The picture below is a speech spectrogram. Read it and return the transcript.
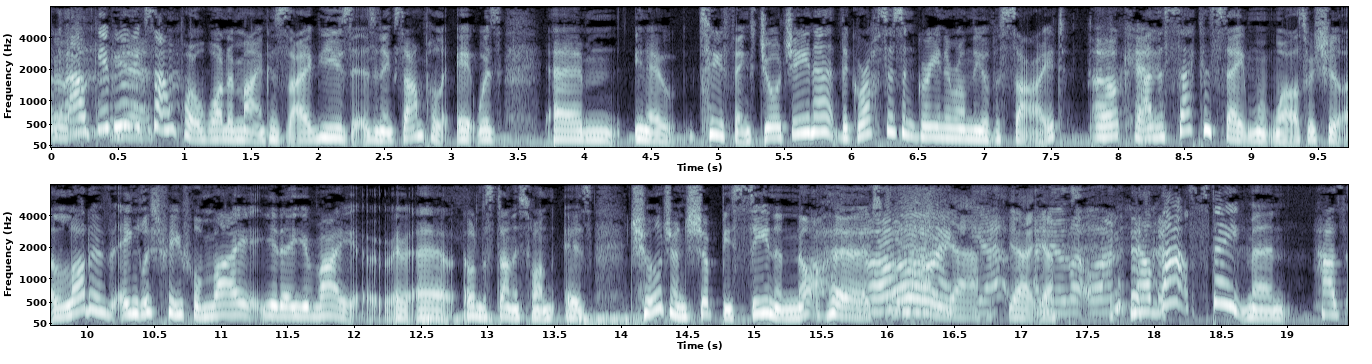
know. I'll, I'll give you an Yeah. example of one of mine because I use it as an example. It was, um, you know, two things. Georgina, the grass isn't greener on the other side. Okay. And the second statement was, which a lot of English people might, you know, you might uh, uh, understand this one, is children should be seen and not heard. Oh, right. yeah, Yeah, yeah, I know that one. now that statement has,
